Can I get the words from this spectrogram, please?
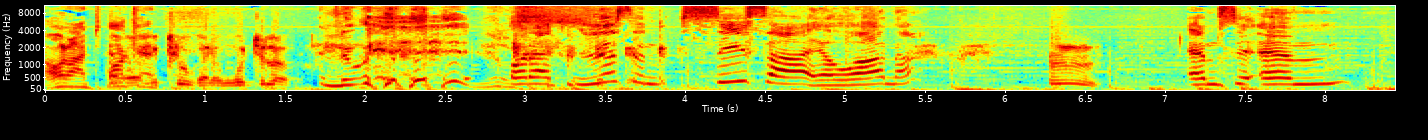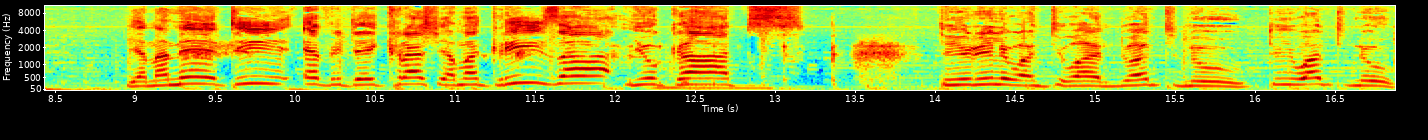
All right okay. two kaloku nguthi lo. Lu- all right listen sisa hewana mcm yamamedi everyday crush yamagriza you got. Do you really want to want, want to know? Do you want to know?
